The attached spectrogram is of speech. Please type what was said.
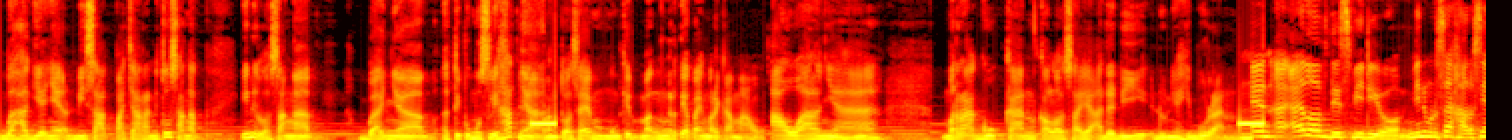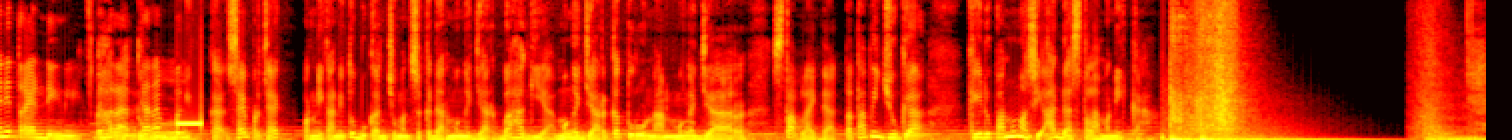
bahagianya di saat pacaran itu sangat ini loh sangat banyak eh, tipu muslihatnya orang tua saya mungkin mengerti apa yang mereka mau awalnya meragukan kalau saya ada di dunia hiburan. And I, I love this video. Ini menurut saya harusnya ini trending nih, beneran. Karena Ka- saya percaya pernikahan itu bukan cuma sekedar mengejar bahagia, mengejar keturunan, mengejar stuff like that, tetapi juga kehidupanmu masih ada setelah menikah.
